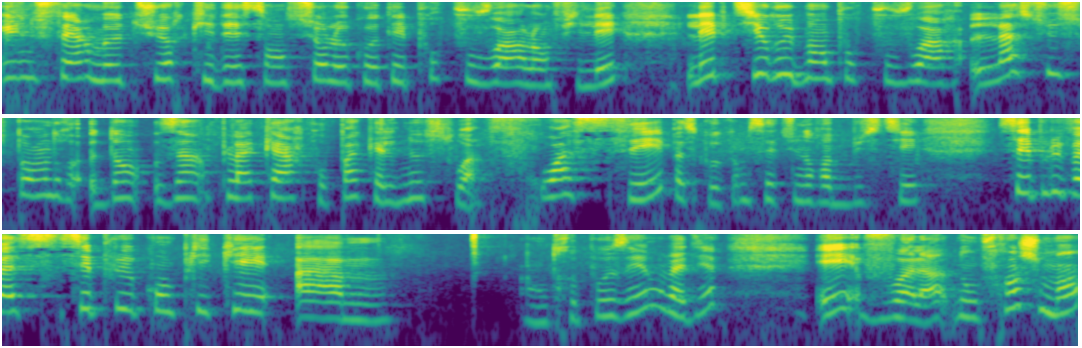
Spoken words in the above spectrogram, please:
une fermeture qui descend sur le côté pour pouvoir l'enfiler, les petits rubans pour pouvoir la suspendre dans un placard pour pas qu'elle ne soit froissée, parce que comme c'est une robe bustier, c'est plus, plus compliqué à entreposée, on va dire. Et voilà, donc franchement,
